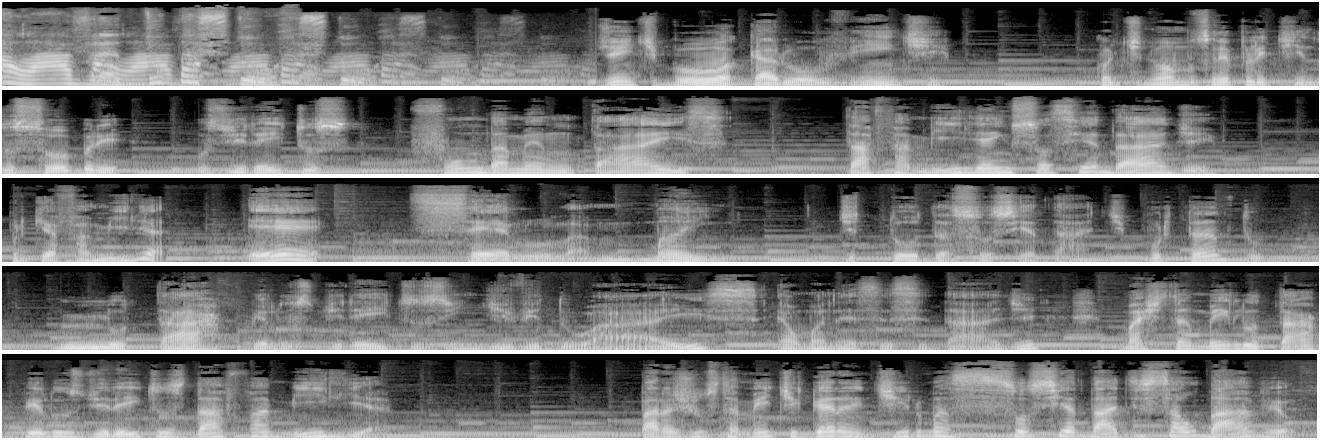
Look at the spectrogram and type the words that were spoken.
palavra, palavra do pastor. Gente boa, caro ouvinte, continuamos refletindo sobre os direitos fundamentais da família em sociedade, porque a família é célula mãe de toda a sociedade. Portanto, lutar pelos direitos individuais é uma necessidade, mas também lutar pelos direitos da família, para justamente garantir uma sociedade saudável.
